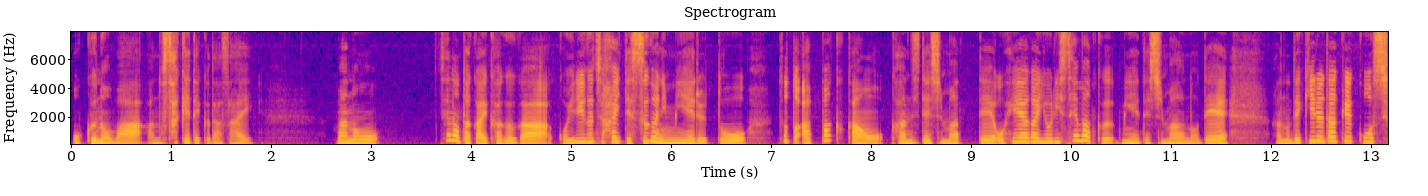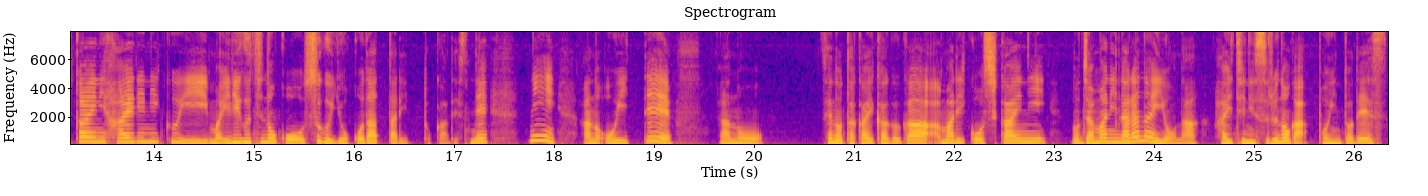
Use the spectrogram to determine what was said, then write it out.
置くのはあの避けてください。まあ、の背の高い家具がこう入り口入ってすぐに見えるとちょっと圧迫感を感じてしまってお部屋がより狭く見えてしまうのであのできるだけこう視界に入りにくい、まあ、入り口のこうすぐ横だったりとかですねにあの置いてあの背の高い家具があまりこう視界にの邪魔にならないような配置にするのがポイントです。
